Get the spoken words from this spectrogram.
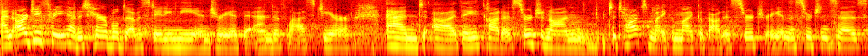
And RG3 had a terrible, devastating knee injury at the end of last year. And uh, they got a surgeon on to talk to Mike and Mike about his surgery. And the surgeon says,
